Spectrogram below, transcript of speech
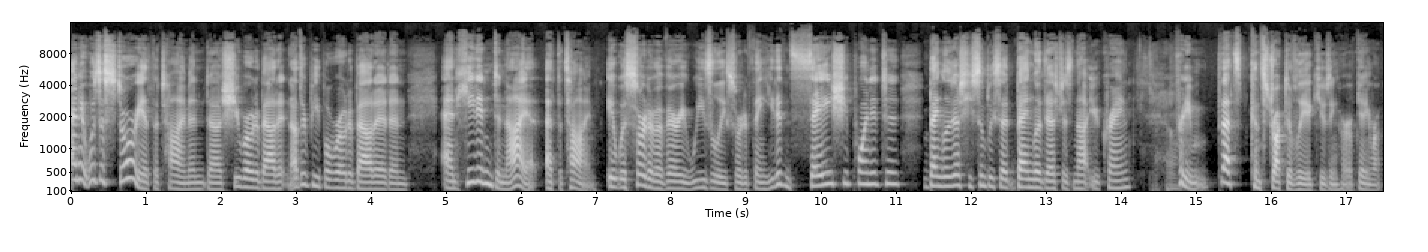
And it was a story at the time, and uh, she wrote about it, and other people wrote about it, and and he didn't deny it at the time. It was sort of a very weaselly sort of thing. He didn't say she pointed to Bangladesh. He simply said Bangladesh is not Ukraine. Pretty. That's constructively accusing her of getting wrong.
